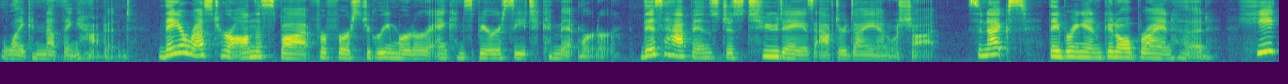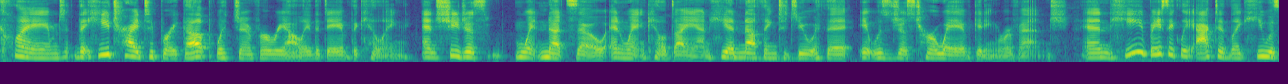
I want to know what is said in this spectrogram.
like nothing happened. They arrest her on the spot for first degree murder and conspiracy to commit murder. This happens just two days after Diane was shot. So, next, they bring in good old Brian Hood, he claimed that he tried to break up with Jennifer Reali the day of the killing, and she just went nutso and went and killed Diane. He had nothing to do with it. It was just her way of getting revenge. And he basically acted like he was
